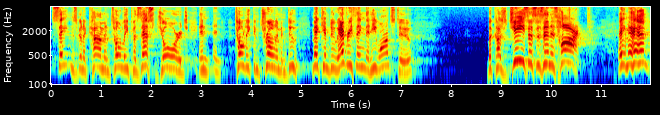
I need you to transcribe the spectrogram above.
Satan's going to come and totally possess George and, and totally control him and do, make him do everything that he wants to because Jesus is in his heart. Amen?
